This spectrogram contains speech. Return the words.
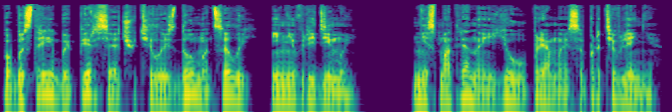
Побыстрее бы Перси очутилась дома целой и невредимой, несмотря на ее упрямое сопротивление.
